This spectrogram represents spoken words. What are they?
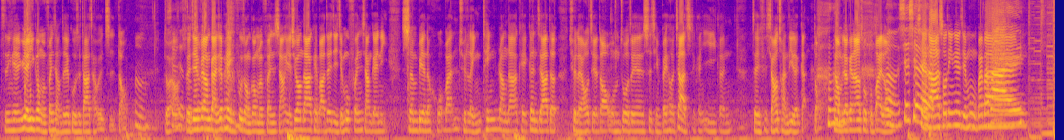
今天愿意跟我们分享这些故事，大家才会知道。嗯，对啊，所以今天非常感谢佩影副总跟我们的分享，也希望大家可以把这集节目分享给你身边的伙伴去聆听，让大家可以更加的去了解到我们做这件事情背后价值跟意义跟。这想要传递的感动，那我们就跟大家说 goodbye 喽。嗯，谢谢，谢谢大家收听今天节目，拜拜。拜拜。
